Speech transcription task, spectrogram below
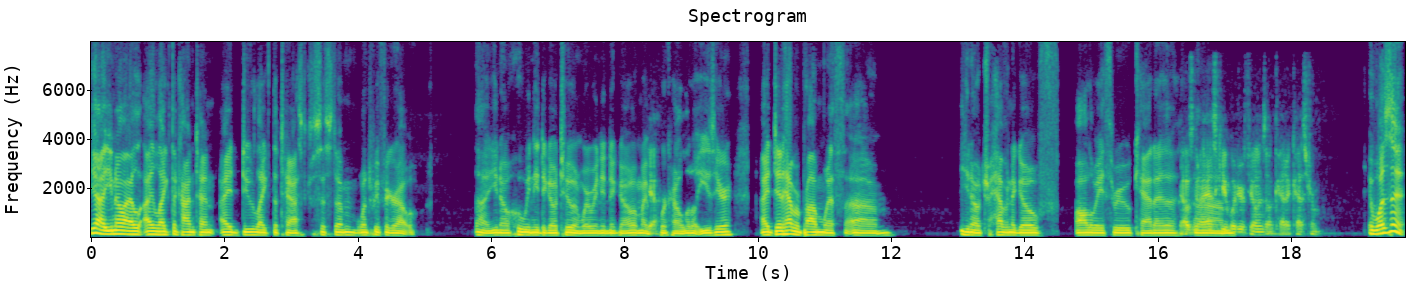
Yeah, you know, I I like the content. I do like the task system. Once we figure out, uh, you know, who we need to go to and where we need to go, it might Yeah. work out a little easier. I did have a problem with, um, you know, tr- having to go f- all the way through Katta. I was going to ask you, um, what are your feelings on Katta Castrum? It wasn't.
